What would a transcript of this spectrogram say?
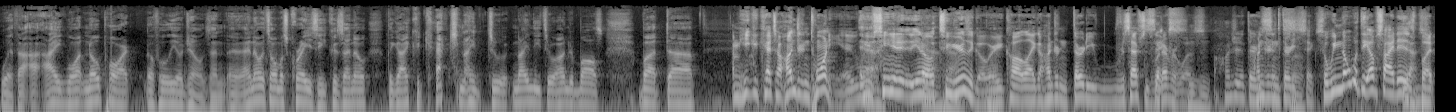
with. I, I want no part of Julio Jones, and, and I know it's almost crazy because I know the guy could catch 90 to 90 to 100 balls, but uh, I mean, he could catch 120. We've Yeah. seen it, you know, Yeah, two yeah. years ago where he caught like 130 receptions, whatever it was. 136. 136. So we know what the upside is, Yes. but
